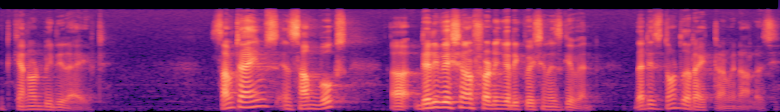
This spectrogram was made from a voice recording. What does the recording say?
it cannot be derived. Sometimes in some books uh, derivation of Schrodinger equation is given that is not the right terminology.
